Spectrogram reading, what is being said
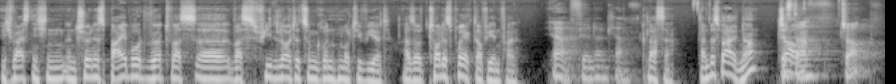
ich weiß nicht, ein, ein schönes Beiboot wird, was, äh, was viele Leute zum Gründen motiviert. Also tolles Projekt auf jeden Fall. Ja, vielen Dank, Jan. Klasse. Dann bis bald, ne? Ciao. Bis dann. Ciao.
